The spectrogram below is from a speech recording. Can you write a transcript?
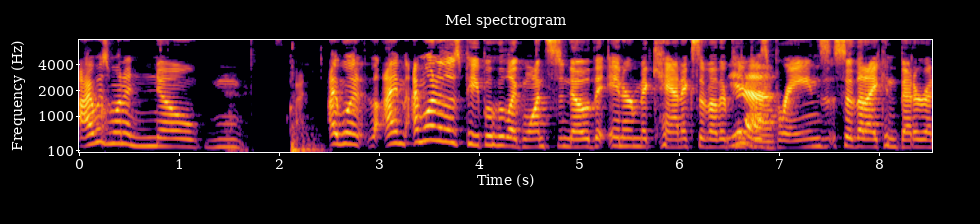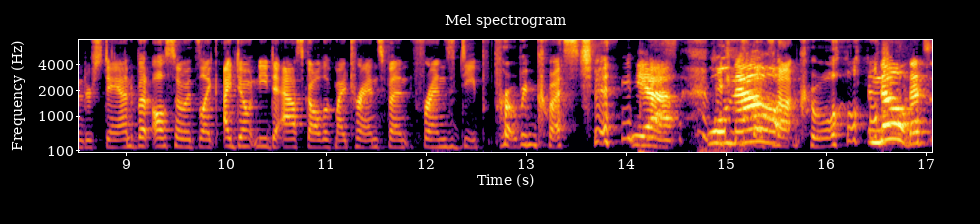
I always want to know. I want. I'm. I'm one of those people who like wants to know the inner mechanics of other people's yeah. brains so that I can better understand. But also, it's like I don't need to ask all of my trans friends deep probing questions. Yeah. Well, now that's not cool. no, that's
